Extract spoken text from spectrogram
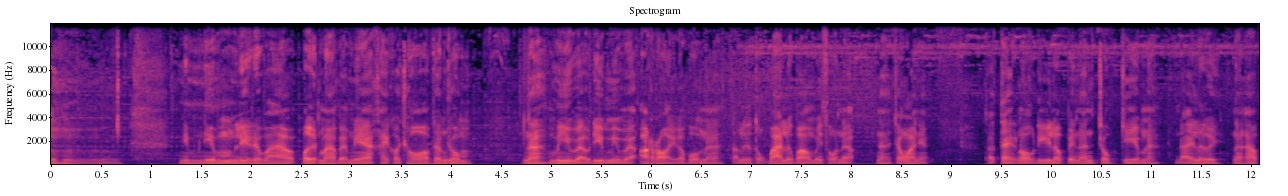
อื้อหือนิ่มๆเรียกได้ว่าเปิดมาแบบนี้ใครก็ชอบท่านชม นะมีแววดีมีแววอร่อยครับผมนะตะลือตกบ้านหรือเปล่าไม่สนอะนะจังหวะเนี้ยถ้าแตกนอกดีแล้วเป็นอันจบเกมนะได้เลยนะครับ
